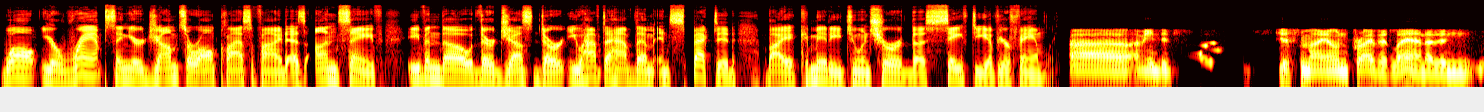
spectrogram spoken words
Well, your ramps and your jumps are all classified as unsafe, even though they're just dirt. You have to have them inspected by a committee to ensure the safety of your family. Uh, I mean, it's just my own private land. I didn't.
